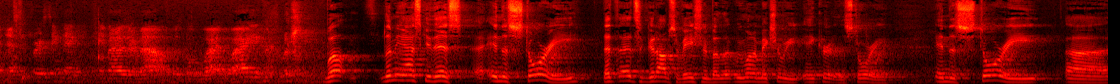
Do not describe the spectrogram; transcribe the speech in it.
And that's the first thing that came out of their mouth well, let me ask you this. In the story, that, that's a good observation, but we want to make sure we anchor it in the story. In the story, uh,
